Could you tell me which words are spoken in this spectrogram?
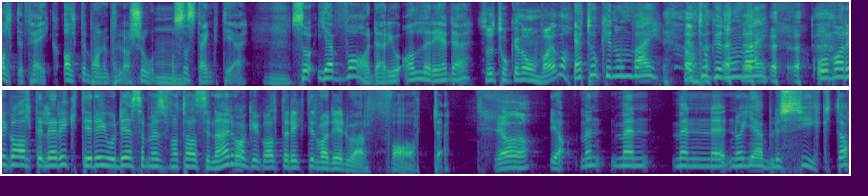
alt er fake, alt er manipulasjon. Og så stengte jeg. Så jeg var der jo allerede. Så du tok en omvei, da? Jeg tok en omvei. Jeg tok en omvei. Og var det galt eller riktig? Det er jo det som er så fantastisk. Nei, det var ikke galt eller riktig, det var det du erfarte. Ja, ja. Ja, men, men, men eh, når jeg ble syk, da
